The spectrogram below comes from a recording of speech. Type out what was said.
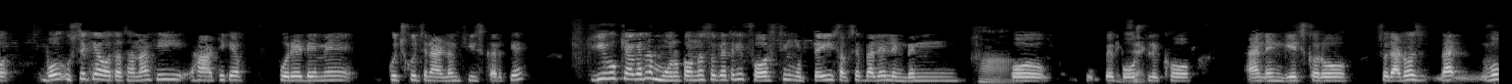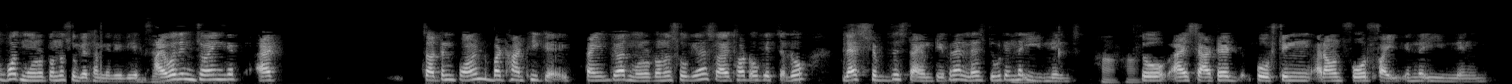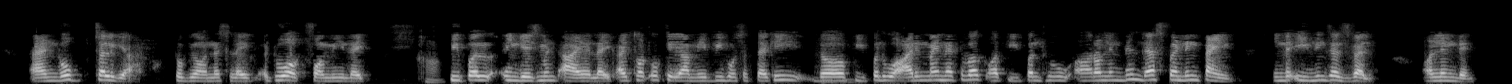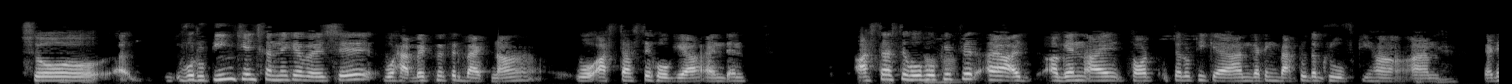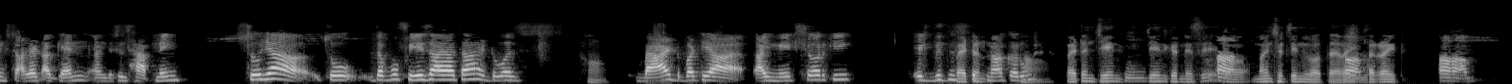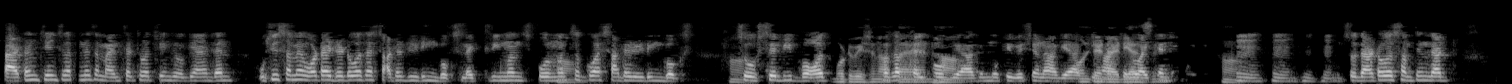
वो उससे क्या होता था ना कि हाँ ठीक है पूरे डे में कुछ कुछ रैंडम चीज़ करके क्योंकि वो क्या कहता था मोनोटोनस हो गया था कि फ़र्स्ट थिंग उठते ही सबसे पहले लिंक्डइन हाँ। को पे exactly. पोस्ट लिखो एंड एंगेज करो। सो दैट वॉज़ दैट वो बहुत मोनोटोनस हो गया था मेरे लिए। I was enjoying it at certain point but हाँ ठीक है टाइम के बाद मोनोटोनस हो गया। सो आई थॉट ओके चलो let's shift this timetable and let's do it in the evening so I started posting around four five in the evening and वो चल गया to be honest like it work for me like people engagement आए like I thought okay या maybe हो सकता है कि the people who are in my network और people who are on link there spending time in the evenings as well on LinkedIn. So uh, वो routine change करने के वजह से वो हैबिट में फिर बैठना वो आस्ते आस्ते हो गया एंड देन आस्ते आस्ते हो हो के हाँ, हाँ। फिर अगेन आई थॉट चलो ठीक है I am getting back to the groove कि हाँ I am getting started again and this is happening. So yeah so जब वो फ़ेज़ आया था इट was बैड बट या आई मेड श्योर कि एक बिज़नेस ना करूँ। Pattern change. चेंज करने से। माइंडसेट चेंज हो जाता है हाँ। राइट राइट पैटर्न चेंज करने से माइंडसेट थोड़ा चेंज हो गया एंड देन उसी समय what I did was I started reading books like three months four months. Ago I started reading books so उससे भी बहुत मोटिवेशन मतलब हेल्प हो हाँ, गया कि मोटिवेशन आ गया कि कंटेंट चलो I can so that was something that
